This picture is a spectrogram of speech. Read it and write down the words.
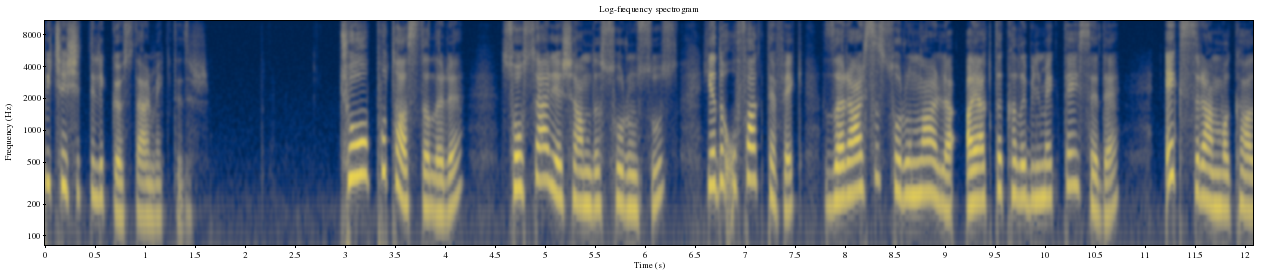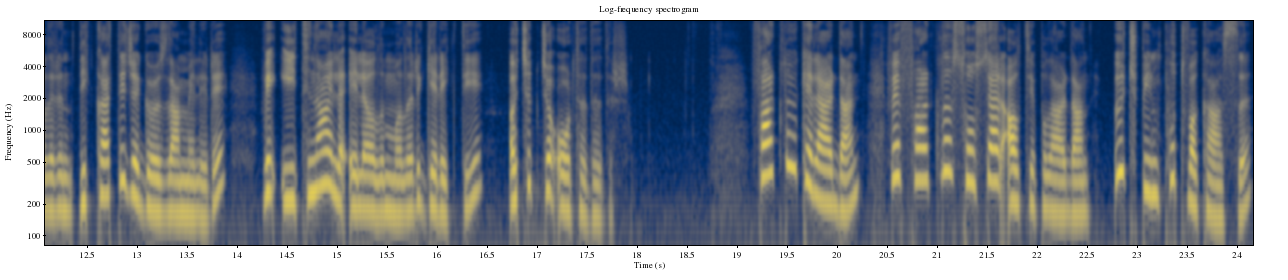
bir çeşitlilik göstermektedir. Çoğu put hastaları sosyal yaşamda sorunsuz ya da ufak tefek zararsız sorunlarla ayakta kalabilmekteyse de ekstrem vakaların dikkatlice gözlenmeleri ve itinayla ele alınmaları gerektiği açıkça ortadadır. Farklı ülkelerden ve farklı sosyal altyapılardan 3000 put vakası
